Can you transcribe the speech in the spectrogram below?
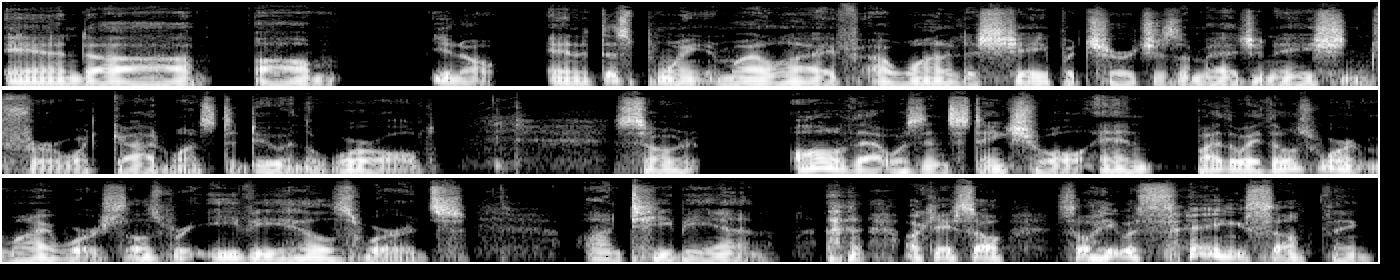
And, uh, um, you know, and at this point in my life, I wanted to shape a church's imagination for what God wants to do in the world. So all of that was instinctual. And by the way, those weren't my words. Those were E.V. Hill's words on TBN. okay. So, so he was saying something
